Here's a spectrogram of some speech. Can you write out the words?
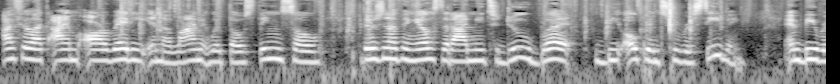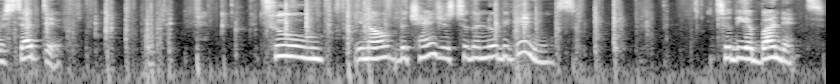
I feel like I'm already in alignment with those things. So there's nothing else that I need to do but be open to receiving and be receptive to, you know, the changes, to the new beginnings, to the abundance,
